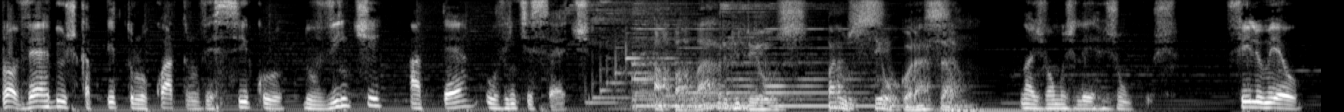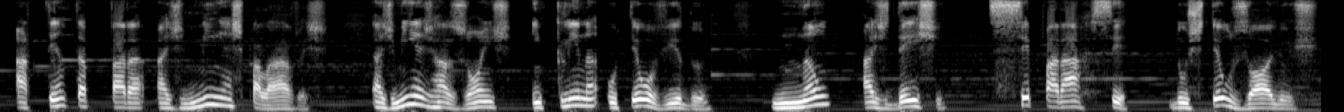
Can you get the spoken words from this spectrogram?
Provérbios capítulo 4, versículo do 20 até o 27. A palavra de Deus para o seu coração. Nós vamos ler juntos. Filho meu, atenta para as minhas palavras, as minhas razões, inclina o teu ouvido, não as deixe separar-se dos teus olhos,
